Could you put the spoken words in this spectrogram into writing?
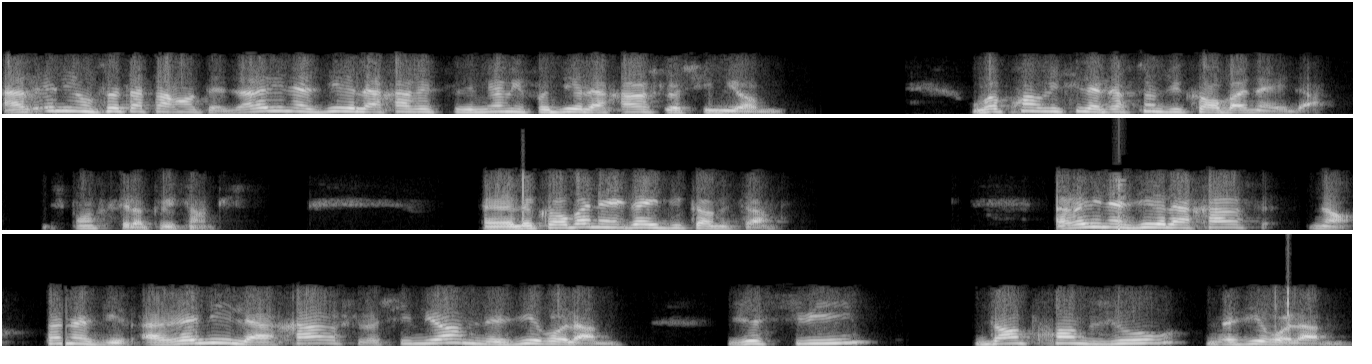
Areni, on saute à parenthèse. Nazir, il faut dire On va prendre ici la version du Korban Je pense que c'est la plus simple. Euh, le Korban il dit comme ça. Areni Nazir, l'achar, non, pas Nazir. Areni l'achar shloshim yom, Nazir olam. Je suis dans 30 jours, Nazir olam.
